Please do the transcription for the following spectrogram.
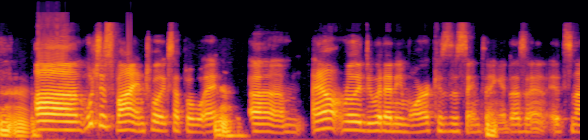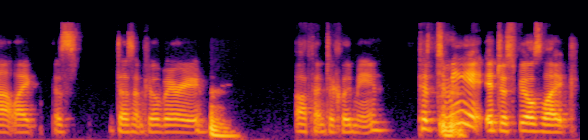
Mm-mm. um which is fine totally acceptable way. Um i don't really do it anymore because the same thing it doesn't it's not like this doesn't feel very authentically me because to Mhm. me it just feels like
